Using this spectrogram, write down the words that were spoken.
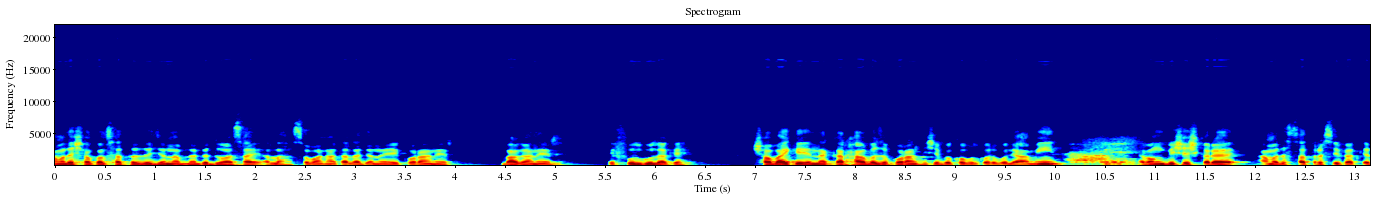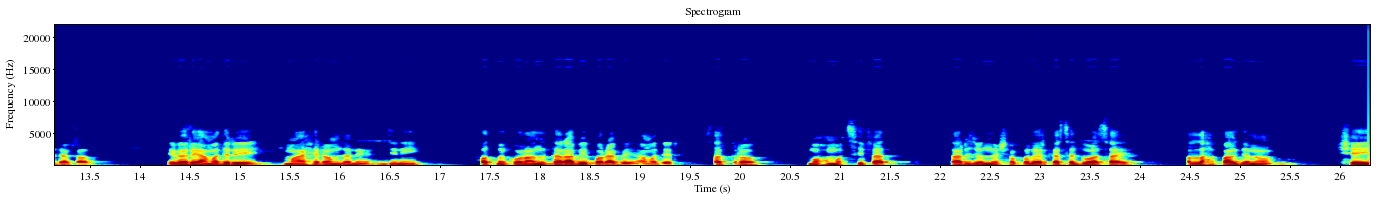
আমাদের সকল ছাত্রদের জন্য আপনাকে দোয়া চাই। আল্লাহ সুবাহ তাআলা যেন এই কোরআনের বাগানের এই ফুলগুলাকে সবাইকে নাকার হাফেজ কোরআন হিসেবে কবুল করে বলে আমিন। এবং বিশেষ করে আমাদের ছাত্র সিফাতকে দেখাও। এবারে আমাদের এই মাহে রমজানে যিনি হতমে কোরআন তারাবি পড়াবে আমাদের ছাত্র মোহাম্মদ সিফাত তার জন্য সকলের কাছে দোয়া চাই। আল্লাহ পাক যেন সেই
